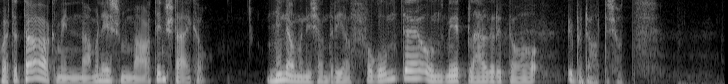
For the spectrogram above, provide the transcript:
Guten Tag, mein Name ist Martin Steiger. Mein Name ist Andreas Vogunten und wir plaudern hier über Datenschutz.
